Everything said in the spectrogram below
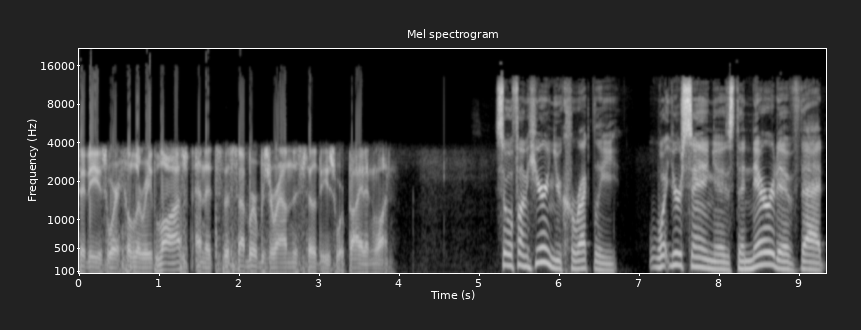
cities where Hillary lost, and it's the suburbs around the cities where Biden won. So, if I'm hearing you correctly, what you're saying is the narrative that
